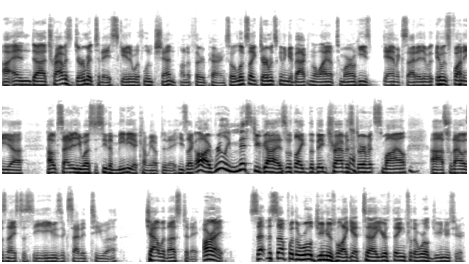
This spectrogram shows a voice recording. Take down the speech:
Uh, and uh, Travis Dermott today skated with Luke Schenn on a third pairing, so it looks like Dermott's going to get back in the lineup tomorrow. He's damn excited. It was, it was funny uh, how excited he was to see the media coming up today. He's like, "Oh, I really missed you guys!" with like the big Travis Dermott smile. Uh, so that was nice to see. He was excited to uh, chat with us today. All right, set this up for the World Juniors while I get uh, your thing for the World Juniors here.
